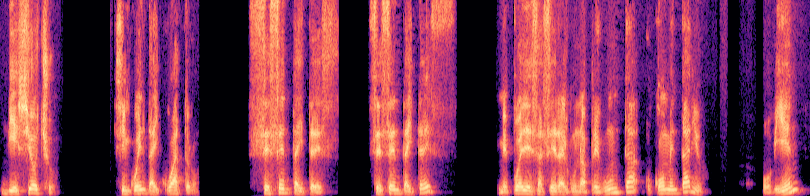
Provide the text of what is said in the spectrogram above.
18 54 63 63 me puedes hacer alguna pregunta o comentario. O bien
